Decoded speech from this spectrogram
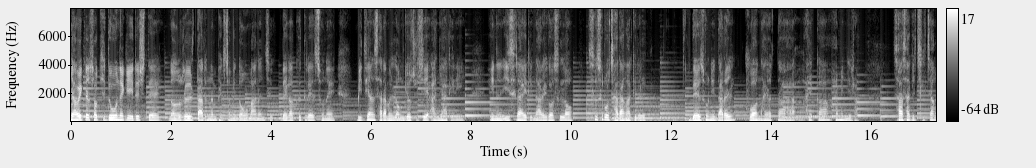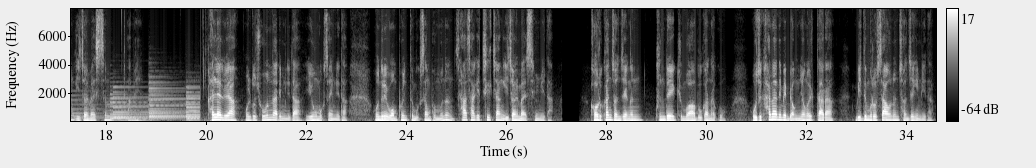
야훼께서 기드온에게 이르시되 너를 따르는 백성이 너무 많은즉 내가 그들의 손에 미디안 사람을 넘겨주지 아니하리니 이는 이스라엘이 나를 거슬러 스스로 자랑하기를 내 손이 나를 구원하였다 하- 할까 함이니라. 사사기 7장 2절 말씀. 아멘. 할렐루야. 오늘도 좋은 날입니다. 이용 목사입니다. 오늘의 원포인트 묵상 본문은 사사기 7장 2절 말씀입니다. 거룩한 전쟁은 군대의 규모와 무관하고 오직 하나님의 명령을 따라 믿음으로 싸우는 전쟁입니다.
